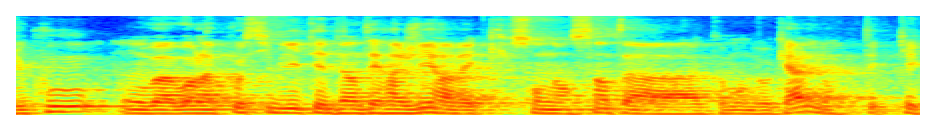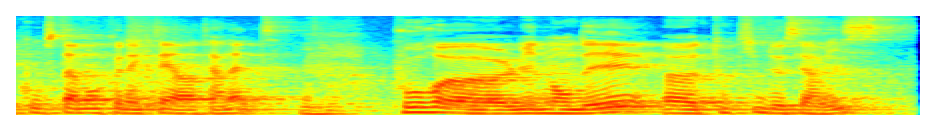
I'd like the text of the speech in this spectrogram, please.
du coup, on va avoir la possibilité d'interagir avec son enceinte à commande vocale, qui est constamment connectée à Internet, mhm. pour lui demander tout type de service,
